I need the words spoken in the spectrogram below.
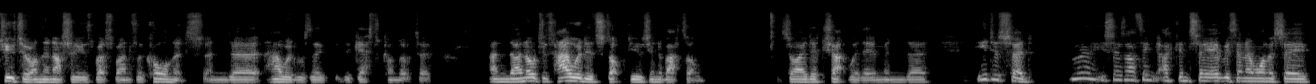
tutor on the National Youth Brass Band for the Cornets, and uh, Howard was the, the guest conductor. And I noticed Howard had stopped using the baton, so I had a chat with him, and uh, he just said, well, he says, I think I can say everything I want to say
